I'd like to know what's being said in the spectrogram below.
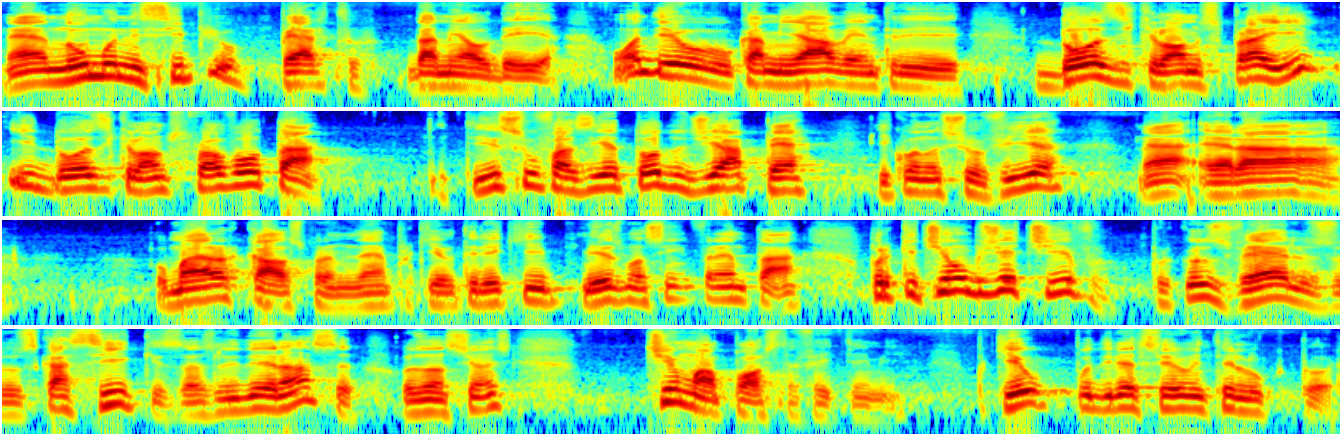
né, no município perto da minha aldeia, onde eu caminhava entre 12 quilômetros para ir e 12 quilômetros para voltar. Isso fazia todo dia a pé, e quando chovia, né, era o maior caos para mim, né? Porque eu teria que, mesmo assim, enfrentar. Porque tinha um objetivo, porque os velhos, os caciques, as lideranças, os anciões, tinham uma aposta feita em mim. Porque eu poderia ser o interlocutor.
